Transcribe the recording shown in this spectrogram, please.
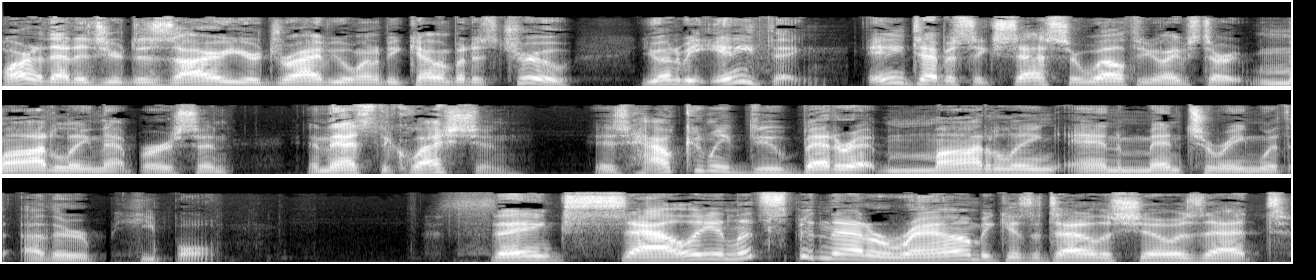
part of that is your desire, your drive, you want to become. But it's true. You want to be anything, any type of success or wealth in your life. Start modeling that person And that's the question is how can we do better at modeling and mentoring with other people? Thanks, Sally. And let's spin that around because the title of the show is that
